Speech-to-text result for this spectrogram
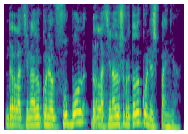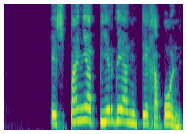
relacionados con el fútbol, relacionados sobre todo con España. España pierde ante Japón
